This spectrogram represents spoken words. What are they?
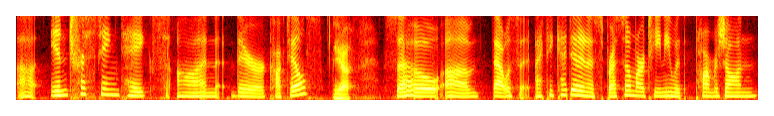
uh, interesting takes on their cocktails. yeah. So um, that was, I think I did an espresso martini with Parmesan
